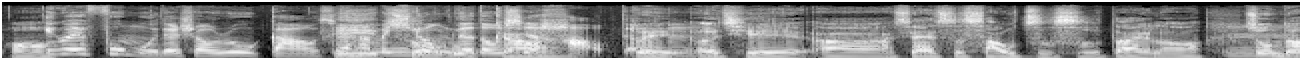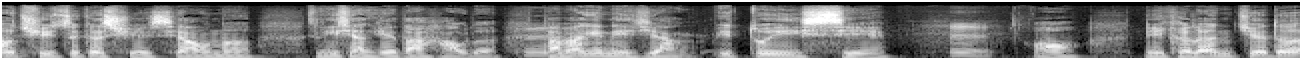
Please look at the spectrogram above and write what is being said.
哦，因为父母的收入高，所以他们用的都是好的。对，嗯而且啊、现在是少子时代了哦，送到去这个学校呢，你想给他好的，坦白跟你讲，一对鞋嗯哦，你可能觉得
